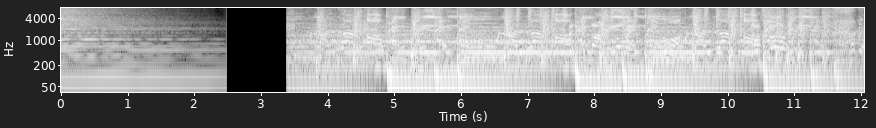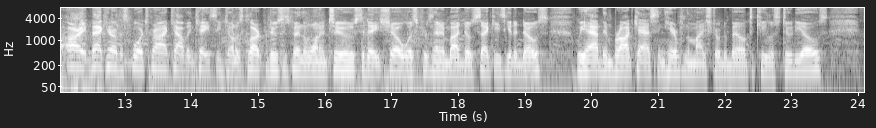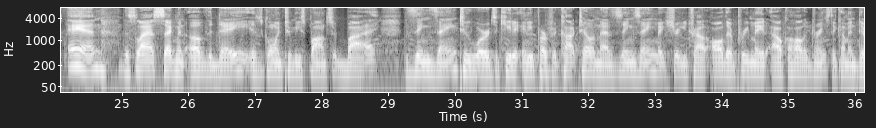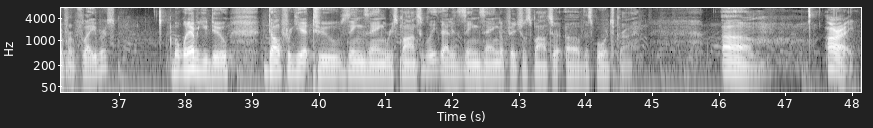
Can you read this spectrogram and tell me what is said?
All right, back here on the Sports Grind, Calvin Casey, Jonas Clark, producer, spin the one and twos. Today's show was presented by Dos Equis. Get a dose. We have been broadcasting here from the Maestro Dobel Tequila Studios. And this last segment of the day is going to be sponsored by Zing Zang. Two words, a key to any perfect cocktail, and that's Zing Zang. Make sure you try out all their pre made alcoholic drinks, they come in different flavors. But whatever you do, don't forget to Zing Zang responsibly. That is Zing Zang, official sponsor of the Sports Grind. Um, all right.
